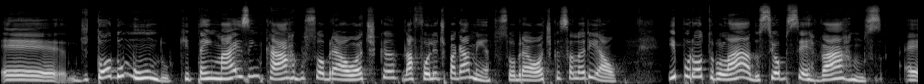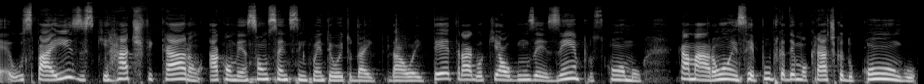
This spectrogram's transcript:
é, de todo o mundo que tem mais encargo sobre a ótica da folha de pagamento, sobre a ótica salarial. E, por outro lado, se observarmos é, os países que ratificaram a Convenção 158 da, da OIT, trago aqui alguns exemplos, como Camarões, República Democrática do Congo,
